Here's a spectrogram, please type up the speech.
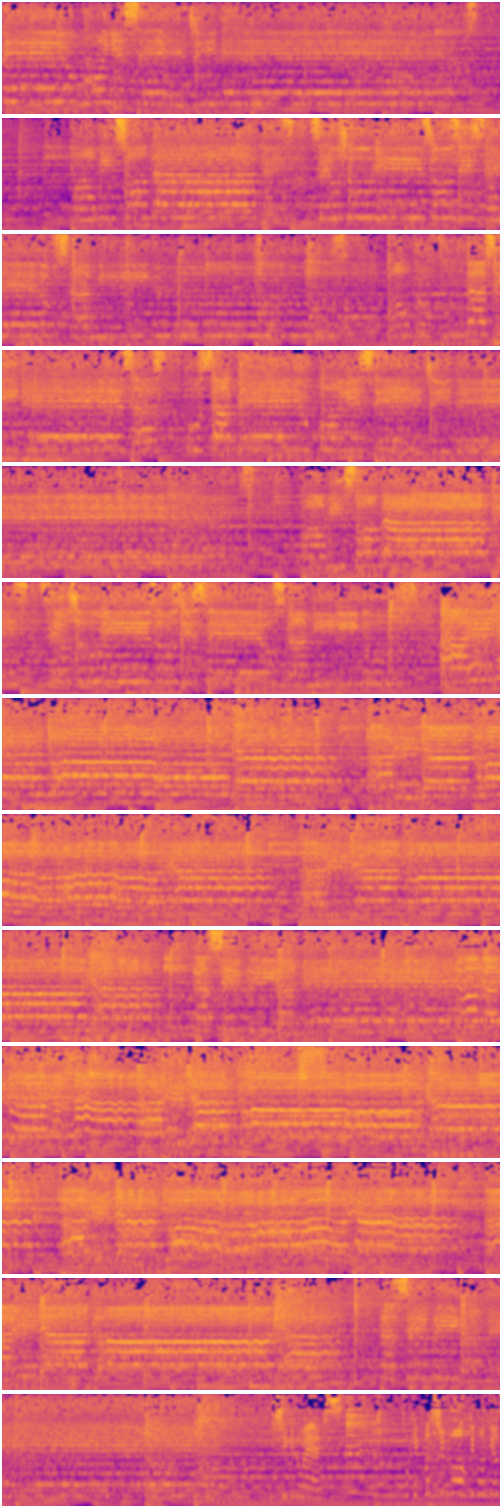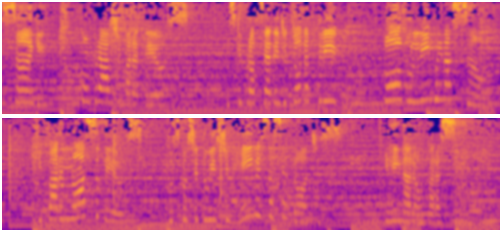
Quero conhecer. procedem de toda tribo, povo, língua e nação, que para o nosso Deus vos constituíste reino e sacerdotes, e reinarão para sempre.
